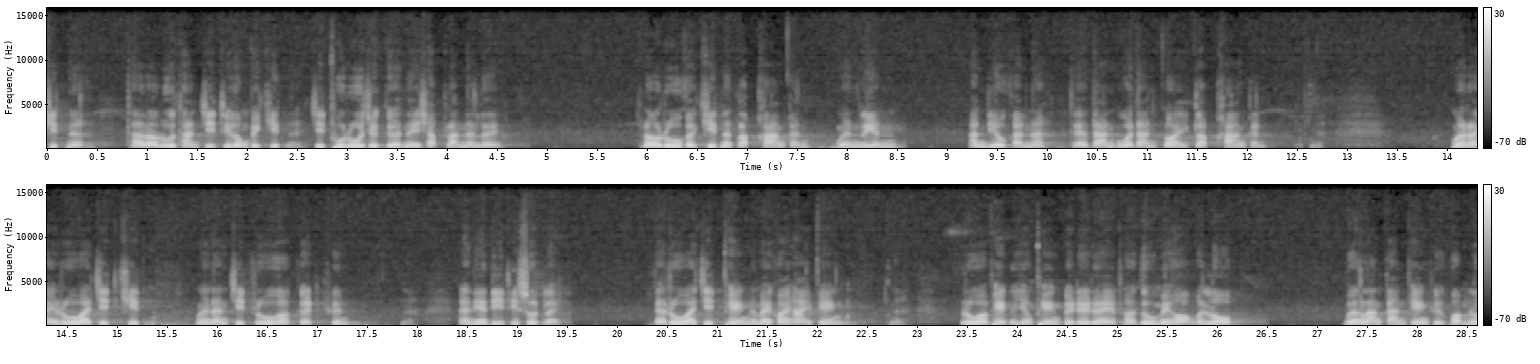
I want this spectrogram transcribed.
คิดเนะี่ยถ้าเรารู้ทันจิตที่หลงไปคิดนะจิตผู้รู้จะเกิดในฉับพลันนั้นเลย เพราะรู้กับคิดนะกลับข้างกัน เหมือนเหรียญอันเดียวกันนะ แต่ด้านหัวด้านก้อยกลับข้างกัน เมื่อไรรู้ว่าจิตคิด เมื่อนั้นจิตรู้ก็เกิดขึ้น อันนี้ดีที่สุดเลย แต่รู้ว่าจิตเพ่งนะไม่ค่อยหายเพ่งรู้ว่าเพ่งก็ยังเพ่งไปเรื่อยๆ เพราะดูไม่ออกว่าโลภ เบื้องหลังการเพ่งคือความโล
